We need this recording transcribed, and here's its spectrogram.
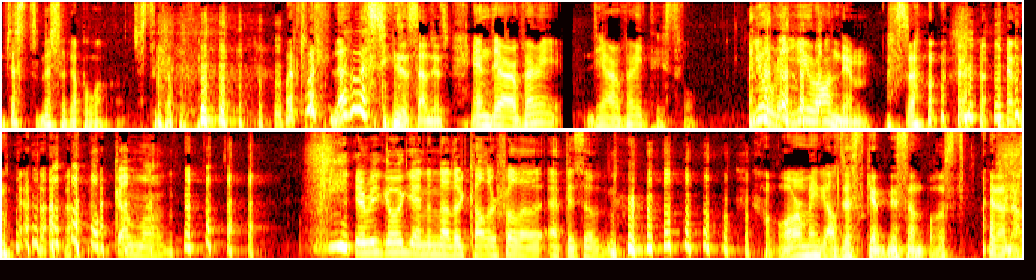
Just there's a couple. Of, just a couple. Things. let's let's let, let's change the subject. And they are very they are very tasteful. You're you're on them, so Oh, come on. Here we go again, another colorful uh, episode. or maybe I'll just get this on post. I don't know.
